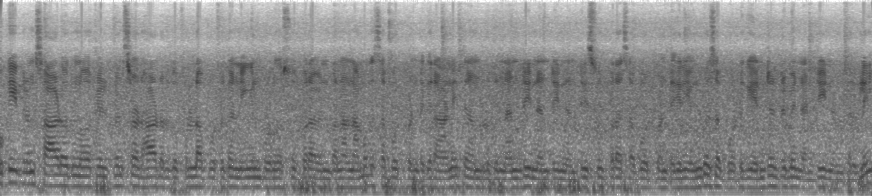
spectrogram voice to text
okay friends hard work no ஃப்ரெண்ட்ஸோட ஹார்ட் ஒர்க்கு ஃபுல்லாக போட்டுக்க. நீங்களும் போடுங்க. சூப்பராக வின் பண்ணலாம். நமக்கு சப்போர்ட் பண்ணிட்டுக்கிற அனைத்து நண்பர்களுக்கு நன்றி நன்றி நன்றி. சூப்பராக சப்போர்ட் பண்ணிட்டுக்கிறீங்க உங்கள் சப்போர்ட்டுக்கு என்றென்றுமே நன்றி நண்பர்களே.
